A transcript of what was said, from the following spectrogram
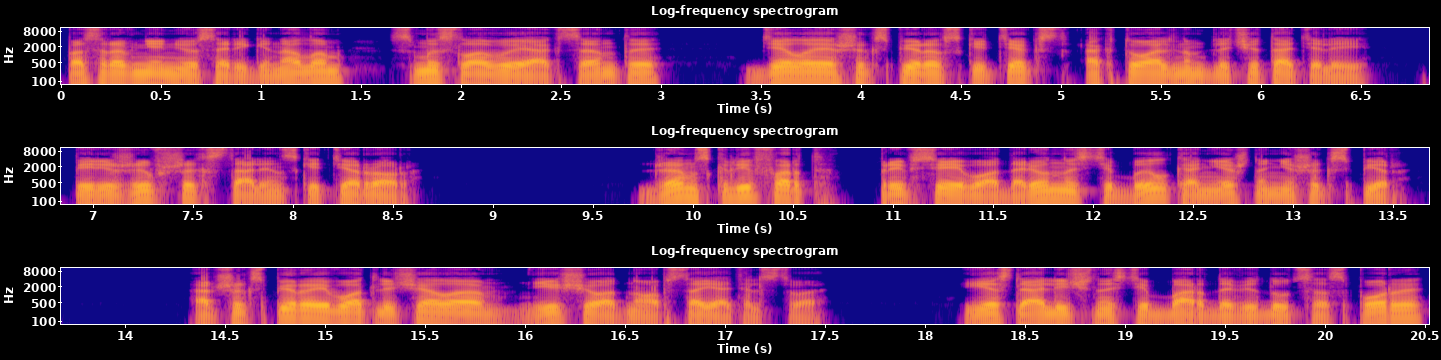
по сравнению с оригиналом смысловые акценты, делая шекспировский текст актуальным для читателей, переживших сталинский террор. Джеймс Клиффорд, при всей его одаренности, был, конечно, не Шекспир. От Шекспира его отличало еще одно обстоятельство. Если о личности Барда ведутся споры,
